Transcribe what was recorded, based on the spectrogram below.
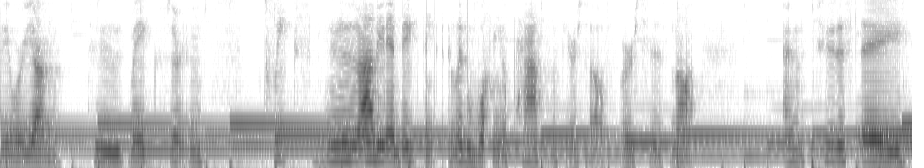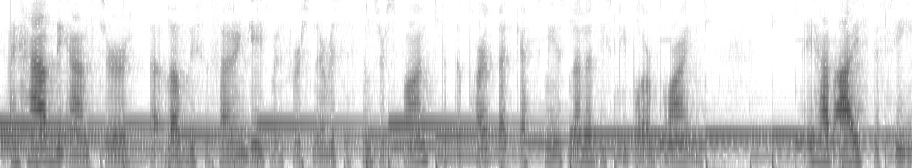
they were young to make certain tweaks. It's not even a big thing. It's literally walking a path with yourself versus not. And to this day, I have the answer that lovely societal engagement, first nervous system's response. But the part that gets me is none of these people are blind. They have eyes to see.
